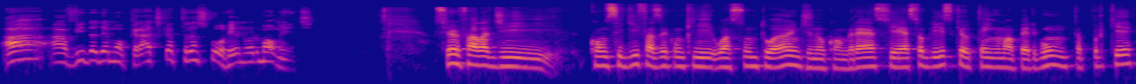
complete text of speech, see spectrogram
a, a vida democrática transcorrer normalmente. O senhor fala de conseguir fazer com que o assunto ande no Congresso, e é sobre isso que eu tenho uma pergunta, porque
